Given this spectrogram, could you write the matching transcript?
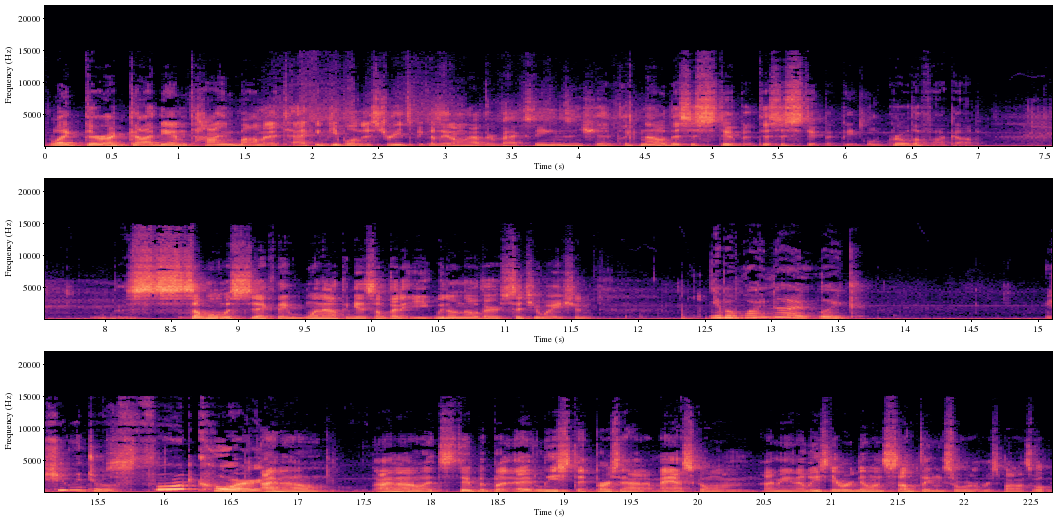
Like they're a goddamn time bomb and attacking people in the streets because they don't have their vaccines and shit. Like, no, this is stupid. This is stupid, people. Grow the fuck up. Someone was sick. They went out to get something to eat. We don't know their situation. Yeah, but why not like? She went to a food court. I know, I know, it's stupid, but at least that person had a mask on. I mean, at least they were doing something sort of responsible.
